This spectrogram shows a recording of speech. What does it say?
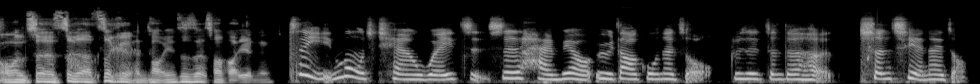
哦，这这个这个很讨厌，这真的超讨厌的。自己目前为止是还没有遇到过那种，就是真的很。生气的那种，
